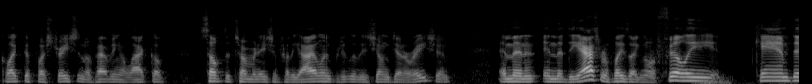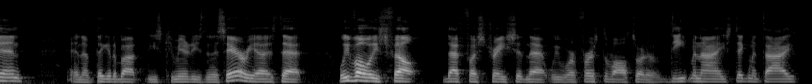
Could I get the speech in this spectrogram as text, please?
collective frustration of having a lack of self determination for the island, particularly this young generation. And then in, the diaspora places like North Philly and Camden, and I'm thinking about these communities in this area, is that we've always felt that frustration that we were first of all sort of demonized, stigmatized.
